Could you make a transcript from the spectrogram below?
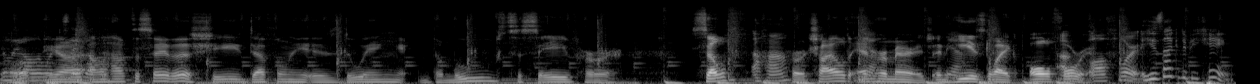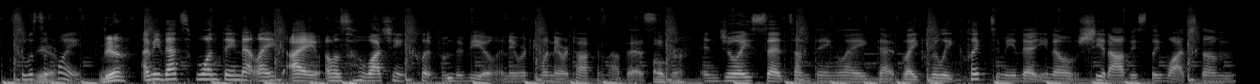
really all I Well, want yeah, to say I'll this. have to say this. She definitely is doing the moves to save her self, Uh huh. her child, and Yeah. her marriage, and Yeah. he is like all for it. All for it. He's not going to be king, so what's the point? yeah. I mean, that's one thing that like I, I was watching a clip from The View, and they were when they were talking about this, Okay. and Joy said something like that, like really clicked to me that you know she had obviously watched them,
